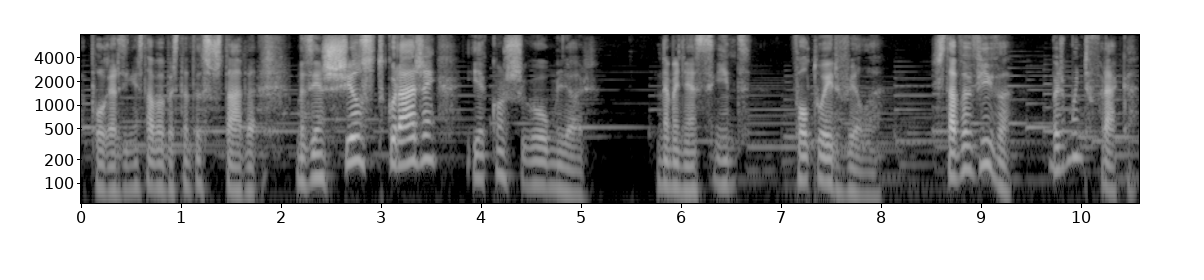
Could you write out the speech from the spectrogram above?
A polgarzinha estava bastante assustada, mas encheu-se de coragem e aconchegou o melhor. Na manhã seguinte, voltou a ir vê-la. Estava viva, mas muito fraca.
